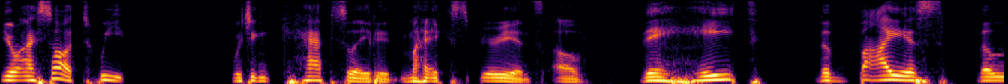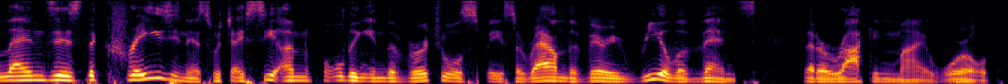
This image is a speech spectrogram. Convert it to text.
You know, I saw a tweet which encapsulated my experience of the hate, the bias, the lenses, the craziness which I see unfolding in the virtual space around the very real events that are rocking my world.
